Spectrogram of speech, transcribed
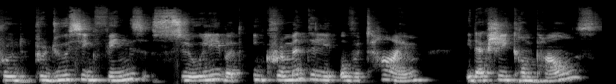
pro- producing things slowly but incrementally over time, it actually compounds.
